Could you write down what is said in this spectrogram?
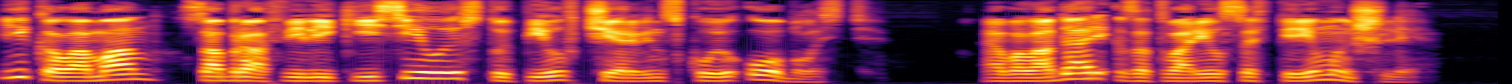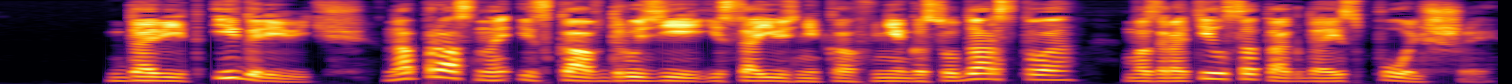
и Коломан, собрав великие силы, вступил в Червинскую область а Володарь затворился в Перемышле. Давид Игоревич, напрасно искав друзей и союзников вне государства, возвратился тогда из Польши.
